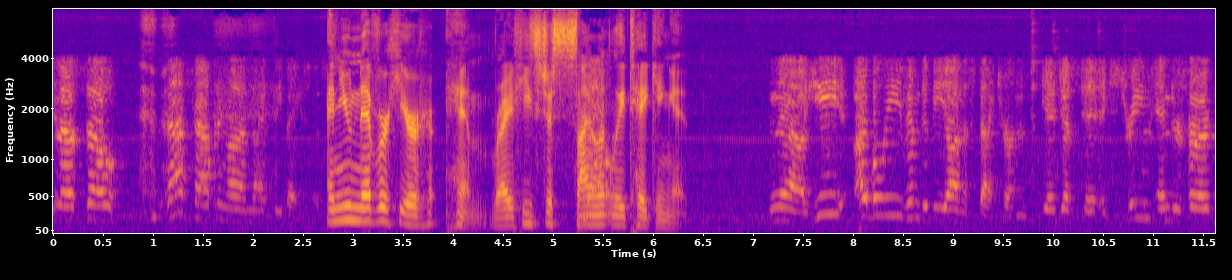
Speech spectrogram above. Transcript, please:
You know, so that's happening on a nightly basis. And you never hear him, right? He's just silently taking it. No, he. I believe him to be on the spectrum. Yeah, just extreme introvert,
